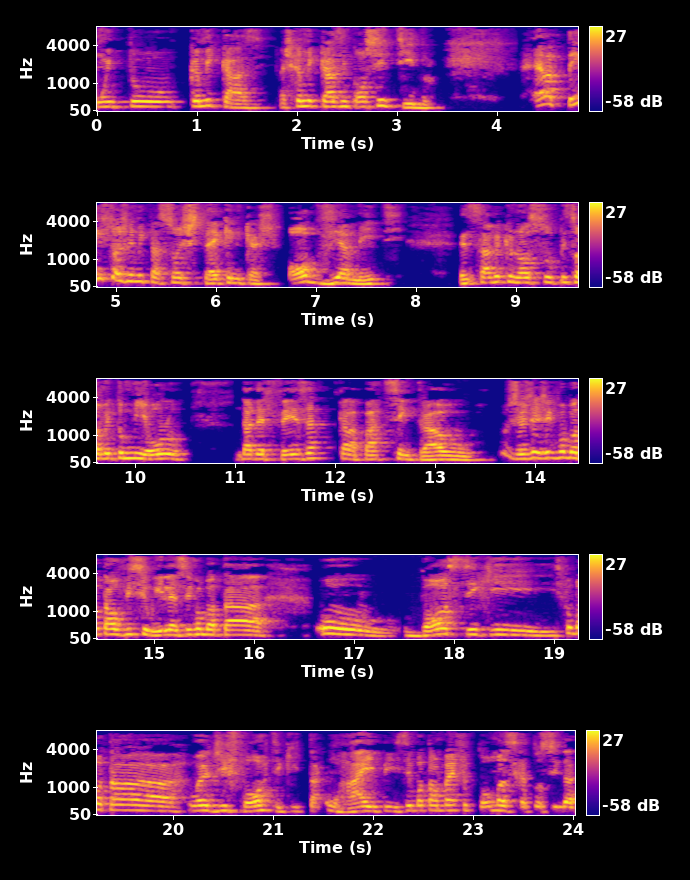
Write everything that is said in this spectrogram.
muito kamikaze. Mas kamikaze em qual sentido? Ela tem suas limitações técnicas, obviamente. A gente sabe que o nosso, principalmente o miolo da defesa, aquela parte central, eu vou botar o Vice Williams, vou botar o Bost que se for botar o Ed Forte que tá com hype, se botar o Matthew Thomas que a torcida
